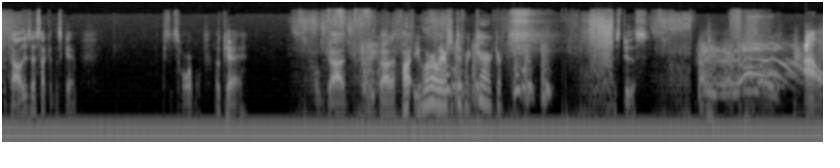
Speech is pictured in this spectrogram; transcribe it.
fatalities. I suck at this game. Horrible. Okay. Oh god. Oh god, I fought you earlier as a different character. Let's do this. Ow.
